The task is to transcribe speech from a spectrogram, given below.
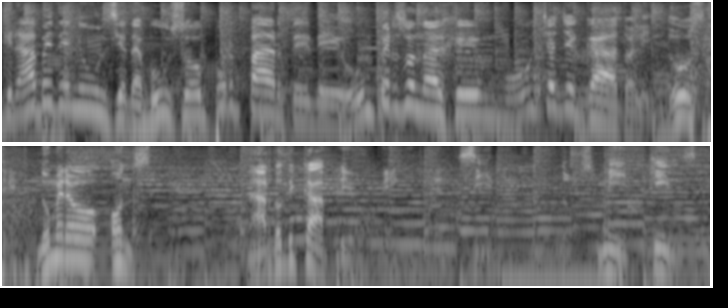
grave denuncia de abuso por parte de un personaje muy allegado a la industria. Número 11. Leonardo DiCaprio en Genocide 2015.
